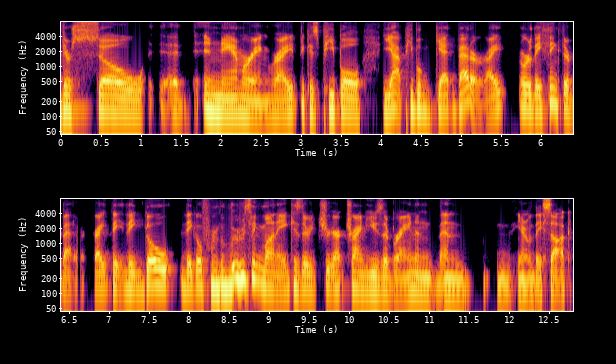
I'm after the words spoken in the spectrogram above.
they're so uh, enamoring, right? Because people, yeah, people get better, right? Or they think they're better, right? They they go they go from losing money because they're tr- trying to use their brain and and you know they suck,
